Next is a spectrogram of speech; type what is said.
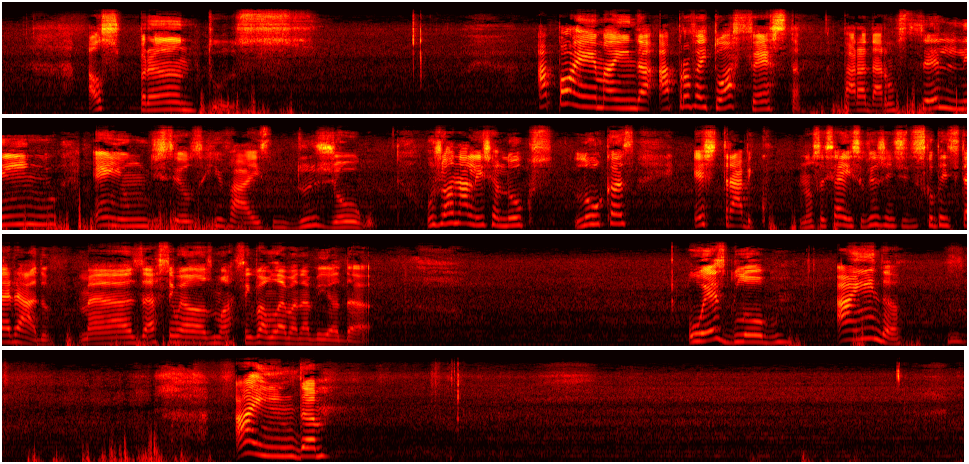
Aos prantos. A poema ainda aproveitou a festa para dar um selinho em um de seus rivais do jogo. O jornalista Lux, Lucas Estrábico. Não sei se é isso, viu, gente? Desculpa se está errado. Mas assim mesmo, assim vamos levar na vida o ex-Globo ainda ainda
